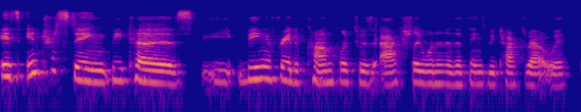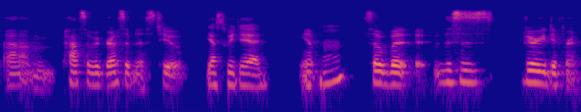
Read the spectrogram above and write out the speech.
It's interesting because being afraid of conflict was actually one of the things we talked about with um, passive aggressiveness too. yes we did Yep. Mhm. So, but this is very different.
